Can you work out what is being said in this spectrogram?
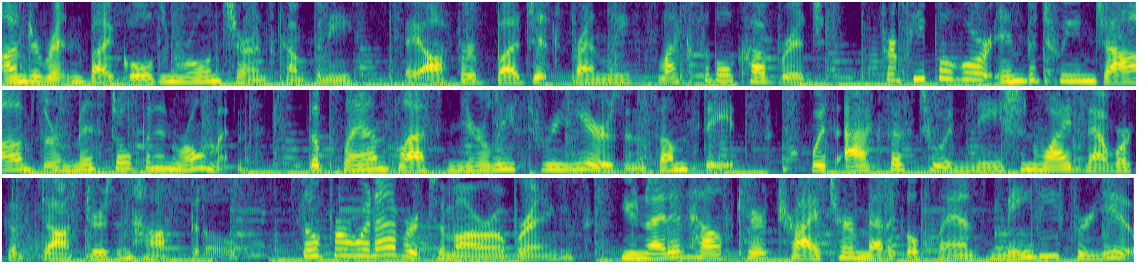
Underwritten by Golden Rule Insurance Company, they offer budget friendly, flexible coverage for people who are in between jobs or missed open enrollment. The plans last nearly three years in some states, with access to a nationwide network of doctors and hospitals. So, for whatever tomorrow brings, United Healthcare TriTerm Medical Plans may be for you.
